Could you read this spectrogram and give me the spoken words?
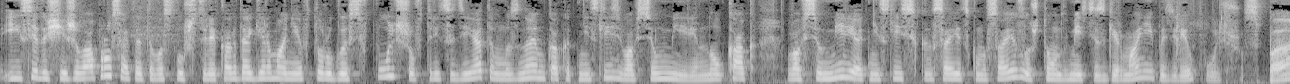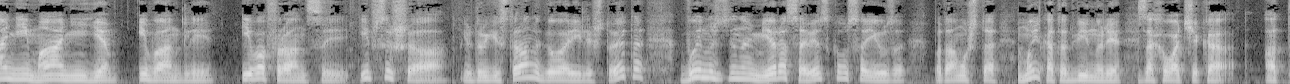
И следующий же вопрос от этого слушателя. Когда Германия вторглась в Польшу в 1939-м, мы знаем, как отнеслись во всем мире. Но как во всем мире отнеслись к Советскому Союзу, что он вместе с Германией поделил Польшу? С пониманием и в Англии, и во Франции, и в США, и в других странах говорили, что это вынужденная мера Советского Союза, потому что мы отодвинули захватчика от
